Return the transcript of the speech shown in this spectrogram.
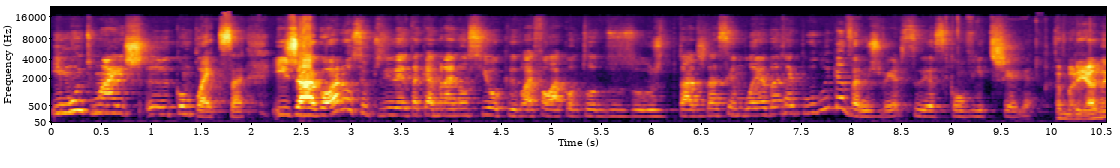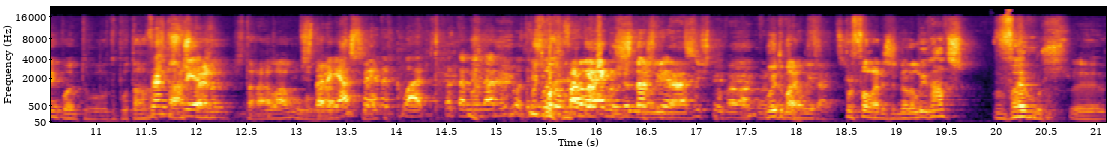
e muito mais eh, complexa. E já agora o Sr. Presidente da Câmara anunciou que vai falar com todos os deputados da Assembleia da República. Vamos ver se esse convite chega. A Mariana, enquanto deputada, Vamos está à ver. espera, estará lá no lugar. Estarei à espera, claro, para também dar Isto contributo lá é Muito bem. generalidades. Por falar em generalidades, vamos, eh,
